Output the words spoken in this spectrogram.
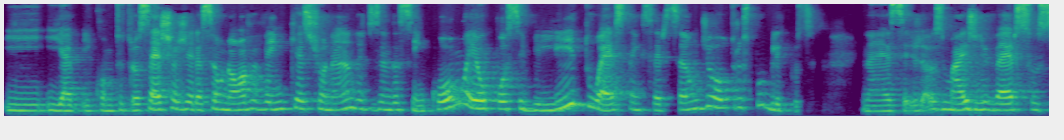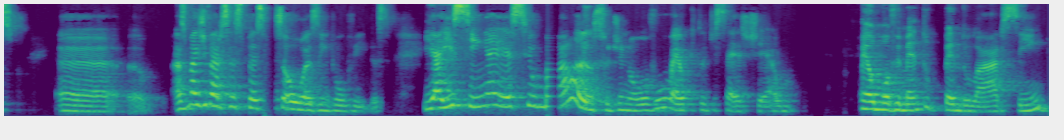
E, e, e, como tu trouxeste, a geração nova vem questionando e dizendo assim: como eu possibilito esta inserção de outros públicos, né? Seja os mais diversos uh, as mais diversas pessoas envolvidas. E aí sim é esse o balanço, de novo, é o que tu disseste, é o, é o movimento pendular, sim,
